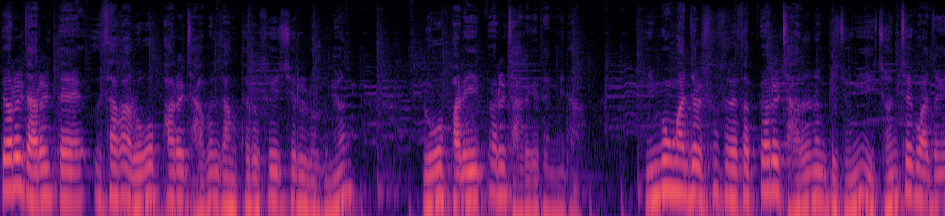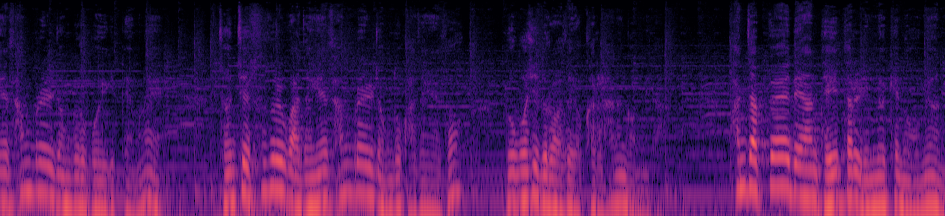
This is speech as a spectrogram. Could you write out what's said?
뼈를 자를 때 의사가 로봇 팔을 잡은 상태로 스위치를 누르면 로봇 팔이 뼈를 자르게 됩니다. 인공관절 수술에서 뼈를 자르는 비중이 전체 과정의 3분의 1 정도로 보이기 때문에 전체 수술 과정의 3분의 1 정도 과정에서 로봇이 들어와서 역할을 하는 겁니다. 환자 뼈에 대한 데이터를 입력해 놓으면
